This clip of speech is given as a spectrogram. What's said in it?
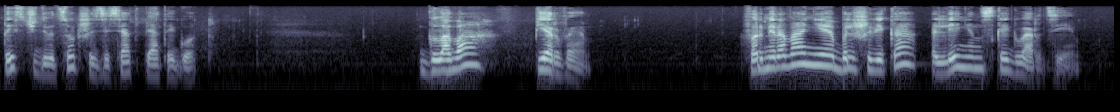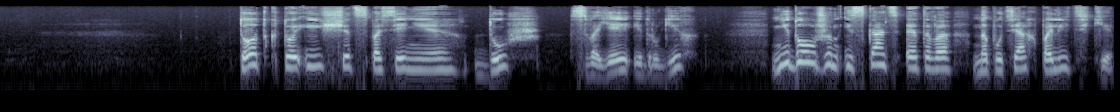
1965 год. Глава первая. Формирование большевика Ленинской гвардии. Тот, кто ищет спасение душ своей и других, не должен искать этого на путях политики.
